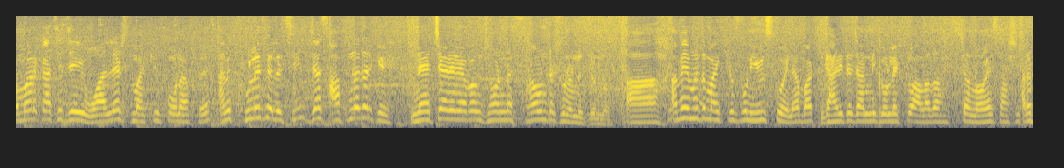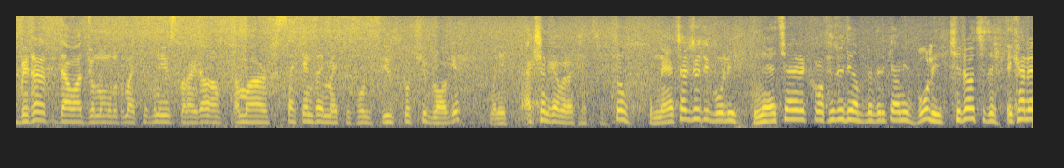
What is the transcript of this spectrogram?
আমার কাছে যে ওয়ারলেস মাইক্রোফোন আছে, আমি খুলে ফেলেছি জাস্ট আপনাদেরকে নেচারের এবং ঝর্ণার সাউন্ডটা শোনানোর জন্য। আমি এমনিতে মাইক্রোফোন ইউজ করি না বাট গাড়িতে জার্নি করলে একটু আলাদা একটা নয়েস আসে। আর বেটার দেওয়ার জন্য মূলত মাইক্রোফোন ইউজ করা, এটা আমার সেকেন্ড টাইম মাইক্রোফোন ইউজ করছি ব্লগে মানে অ্যাকশন ক্যামেরা ক্ষেত্রে তো নেচার যদি বলি নেচারের কথা যদি আপনাদেরকে আমি বলি, সেটা হচ্ছে যে এখানে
